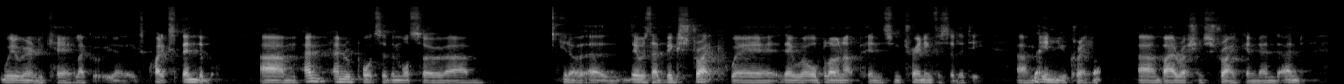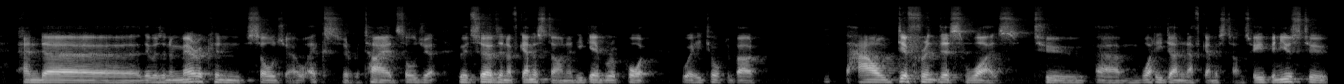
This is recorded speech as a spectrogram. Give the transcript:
We don't really care. Like, you know, it's quite expendable. Um, and, and reports of them also, um, you know, uh, there was that big strike where they were all blown up in some training facility um, in Ukraine um, by a Russian strike. And, and, and, and uh, there was an American soldier, or ex-retired soldier, who had served in Afghanistan, and he gave a report where he talked about how different this was to um, what he'd done in Afghanistan. So he'd been used to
